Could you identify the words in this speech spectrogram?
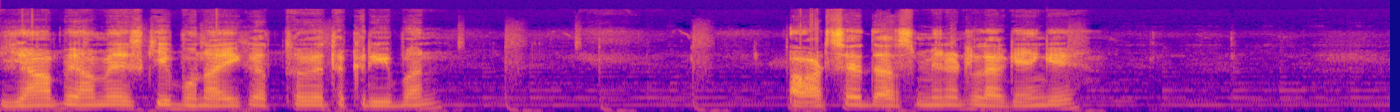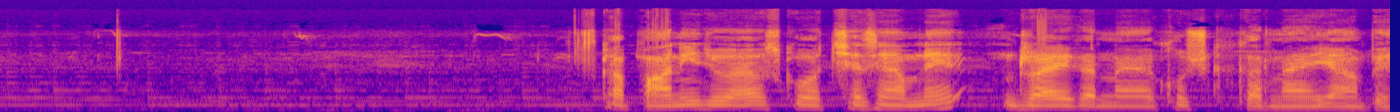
यहाँ पे हमें इसकी बुनाई करते हुए तकरीबन आठ से दस मिनट लगेंगे। इसका पानी जो है उसको अच्छे से हमने ड्राई करना है, खुश्क करना है यहाँ पे।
